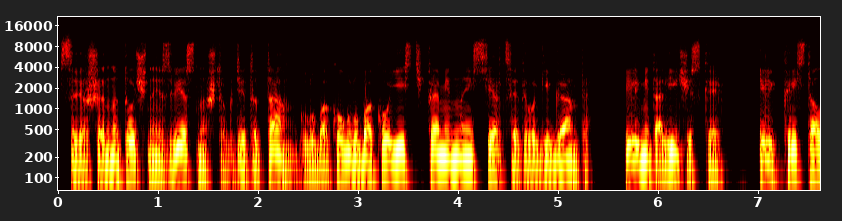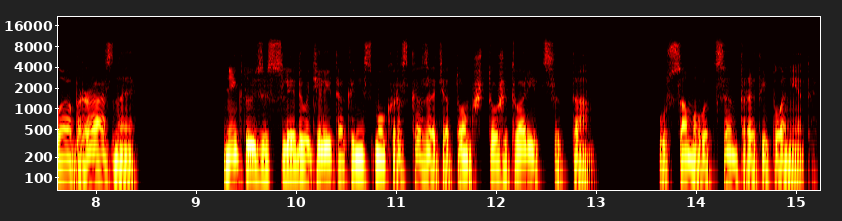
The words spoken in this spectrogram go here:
Совершенно точно известно, что где-то там, глубоко-глубоко, есть каменное сердце этого гиганта, или металлическое, или кристаллообразное. Никто из исследователей так и не смог рассказать о том, что же творится там, у самого центра этой планеты.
